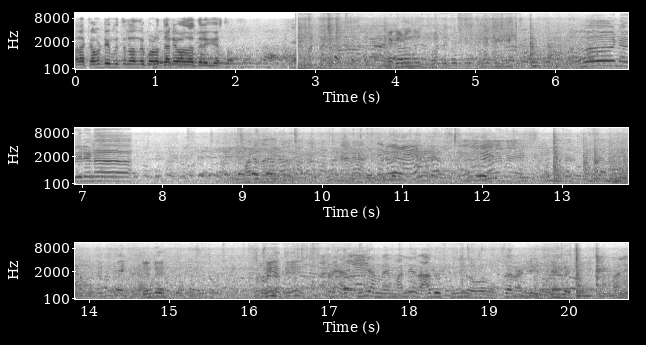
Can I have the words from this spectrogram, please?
మన కమిటీ మిత్రులందరూ కూడా ధన్యవాదాలు తెలియజేస్తాం. మళ్ళీ రాదు స్క్రీన్లో ఒకసారి రండి. మళ్ళీ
